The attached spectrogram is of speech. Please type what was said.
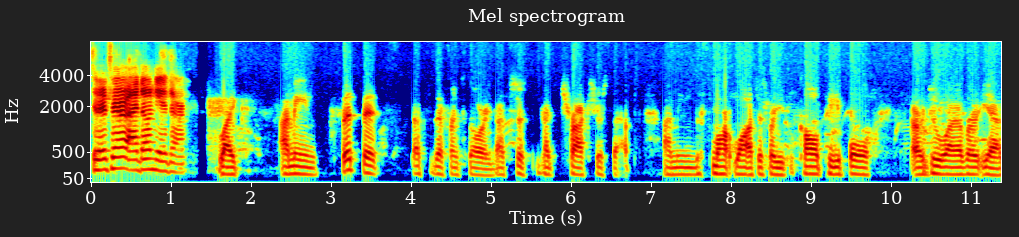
To be fair, I don't either. Like, I mean, Fitbit, that's a different story. That's just that tracks your steps. I mean, the smartwatch is where you can call people or do whatever. Yeah,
